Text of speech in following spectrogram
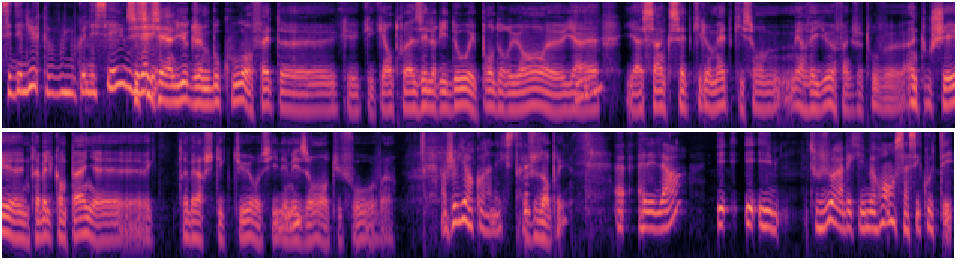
C'est des lieux que vous connaissez où Si, si, allez- c'est un lieu que j'aime beaucoup, en fait, euh, qui, qui- qui est entre Azel-Rideau et Pont-d'Oruan. Euh, Il y a, Mhm. a 5-7 kilomètres qui sont merveilleux, enfin, que je trouve euh, intouchés, une très belle campagne, avec très belle architecture aussi, des Mhm. maisons en tuffeau, voilà. Alors je lis encore un extrait. Je vous en prie. Euh, elle est là, et, et- et toujours avec Émerance à ses côtés.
